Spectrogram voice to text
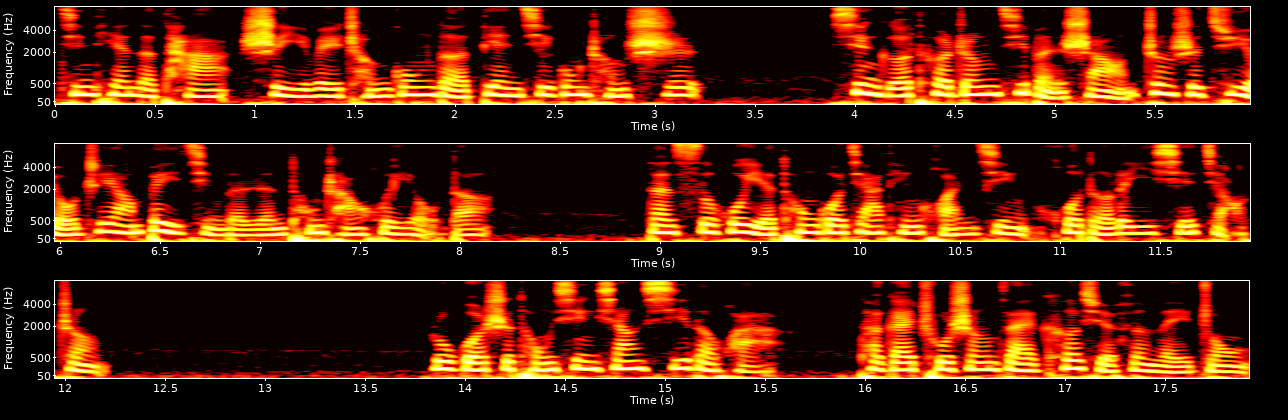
今天的他是一位成功的电机工程师。性格特征基本上正是具有这样背景的人通常会有的，但似乎也通过家庭环境获得了一些矫正。如果是同性相吸的话，他该出生在科学氛围中，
